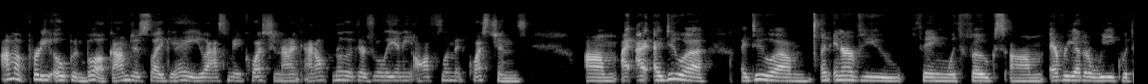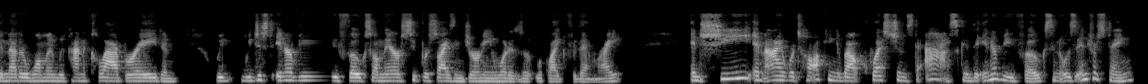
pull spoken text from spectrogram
I'm a pretty open book. I'm just like, hey, you ask me a question. I, I don't know that there's really any off limit questions. Um, I, I, I, do a I do um, an interview thing with folks um, every other week with another woman. We kind of collaborate and we we just interview folks on their supersizing journey and what does it look like for them, right? And she and I were talking about questions to ask and to interview folks, and it was interesting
